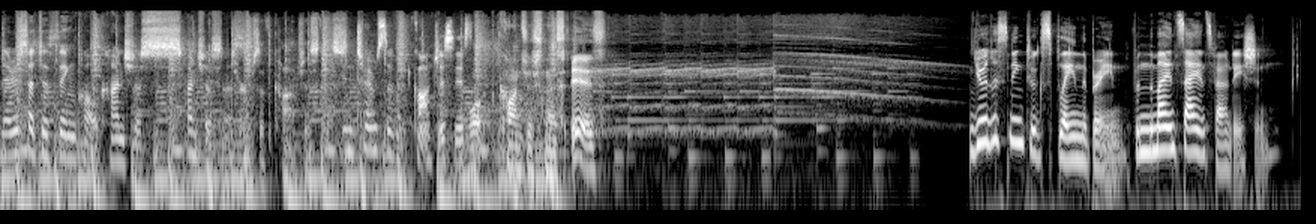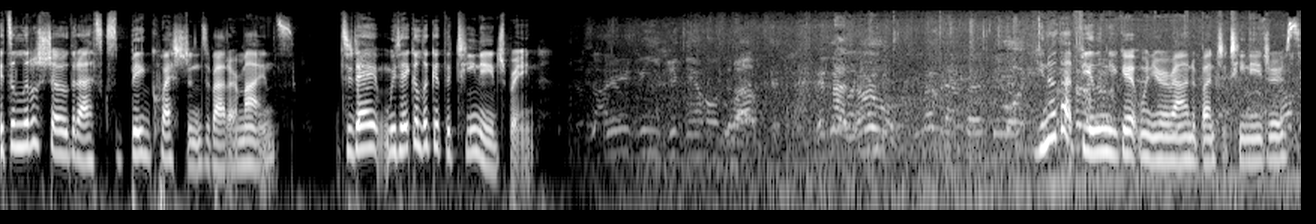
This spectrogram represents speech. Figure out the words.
There is such a thing called conscious consciousness. In terms of consciousness. In terms of consciousness. What consciousness is. You're listening to Explain the Brain from the Mind Science Foundation. It's a little show that asks big questions about our minds. Today, we take a look at the teenage brain. You know that feeling you get when you're around a bunch of teenagers?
